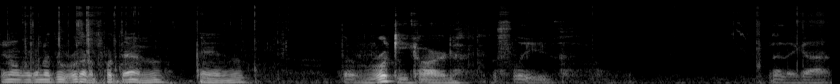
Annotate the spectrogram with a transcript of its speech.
You know what we're going to do? We're going to put them in the rookie card sleeve that I got.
